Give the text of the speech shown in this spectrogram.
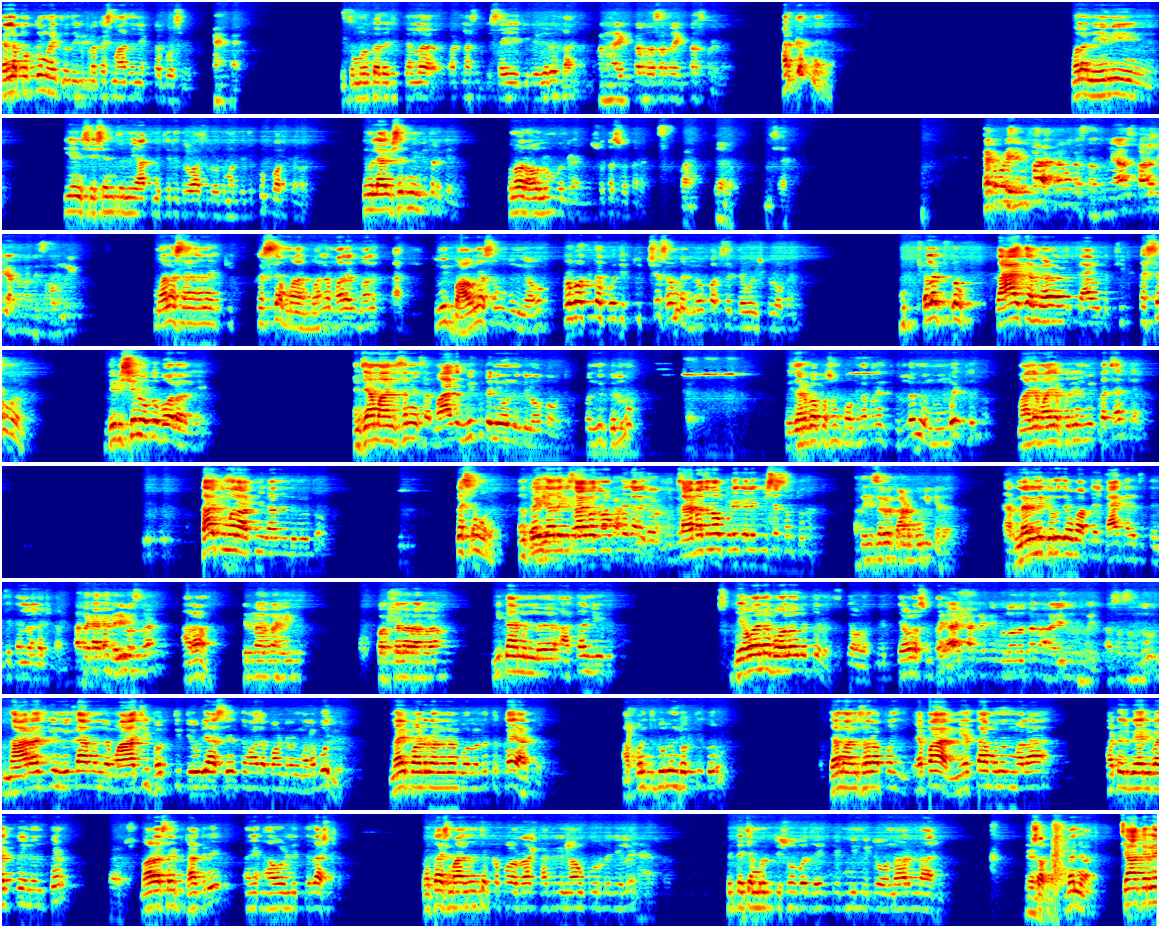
त्यांना पक्क माहीत होतं की प्रकाश महाजन एकटा बस आहे. त्याच्यामुळे कदाचित त्यांना वाटलं असेल की सह्याची काही गरज लागणार. पण हा एकटा बस आता एकटाच पडला. हरकत नाही. मला नेहमी टी एन शेषनचं मी आत्मचरित्र वाचलं होतं. मला त्याचं खूप वाक्य होतं ते मला आयुष्यात मी मित्र केले कुणावर अवलंबून राहिले. स्वतः स्वतः राहिले. मला सांगा ना की कसं मला मला मला तुम्ही भावना समजून घ्या हो. प्रवक्तापदी तुच्छ समजलं हो पक्षातल्या वरिष्ठ लोकांनी. मुख्याला त्याला काय त्या मेळाव्यात काय होतं ठीक कशामुळे? दीडशे लोक बोलावले. आणि ज्या माणसाने माझं मी कुठे निवडणुकीला उभा होतो? पण मी फिरलो. विदर्भापासून कोकणापर्यंत फिरलो मी मुंबईत फिरलो. माझ्या माझ्या परीने मी प्रचार केला. काय तुम्हाला आत्मिक आनंद मिळतो? कशामुळे? आणि काही झालं की साहेबाचं नाव पुढे करायचं. साहेबाचं नाव पुढे केलं की विषय संपतो ना. आता हे सगळं कांड कोणी केलं. करणाऱ्याने करू द्या बाबा आपल्याला काय करायचं त्यांचं त्यांना लक्ष. आता काका घरी बसणार आराम. फिरणार नाही. पक्षाला रामराम मी काय म्हणलं आता मी देवानं बोलावलं तरच देवळात नाही देवळात सुद्धा राज ठाकरेंनी बोलवलं तर नाराजी दूर होईल असं समजू नाराजगी मी काय म्हणलं माझी भक्ती तेवढी असेल तर माझा पांडुरंग मला बोललो नाही पांडुरंगानं बोलवलं तर काय हरकत आपण तर दुरून भक्ती करू. त्या माणसावर आपण हे पहा नेता म्हणून मला अटल बिहारी वाजपेयी नंतर बाळासाहेब ठाकरे आणि आवडले ते राज ठाकरे. प्रकाश महाजनच्या कपाळावर राज ठाकरे नाव कोरलं गेलं तर त्याच्या मृत्यूसोबत जाईल ते मी मिटवणार नाही. धन्यवाद. चहा कर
